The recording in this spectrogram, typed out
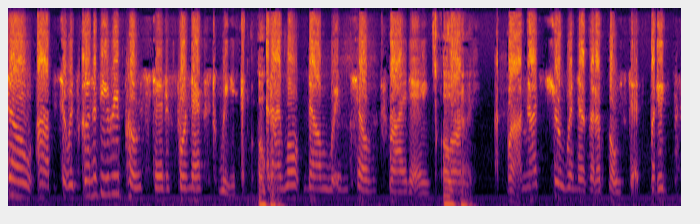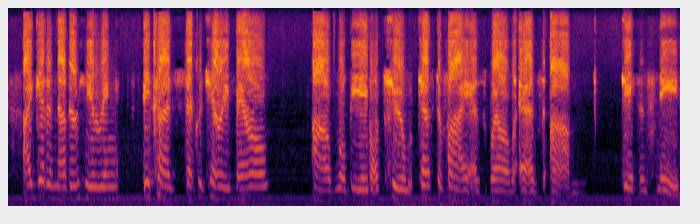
So, uh, so it's going to be reposted for next week, Okay. and I won't know until Friday. or- Okay. well, I'm not sure when they're going to post it, but it, I get another hearing because Secretary Merrill uh, will be able to testify as well as um, Jason Snead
